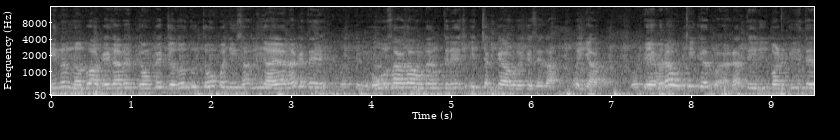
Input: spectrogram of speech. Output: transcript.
ਇਹਨਾਂ ਨੂੰ ਨਾ ਕੇ ਜਾਵੇ ਕਿਉਂਕਿ ਜਦੋਂ ਤੂੰ ਚੌਂ ਪੰਜੀ ਸਾਲੀ ਆਇਆ ਨਾ ਕਿਤੇ ਹੋ ਸਕਦਾ ਹੁੰਦਾ ਨੂੰ ਤੇਰੇ 'ਚ ਇਹ ਚੱਕਿਆ ਹੋਵੇ ਕਿਸੇ ਦਾ ਭਈਆ ਇਹ ਮੇਰਾ ਉੱਠੀ ਕਰ ਨਾ ਤੇਰੀ ਬਣ ਗਈ ਤੇ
